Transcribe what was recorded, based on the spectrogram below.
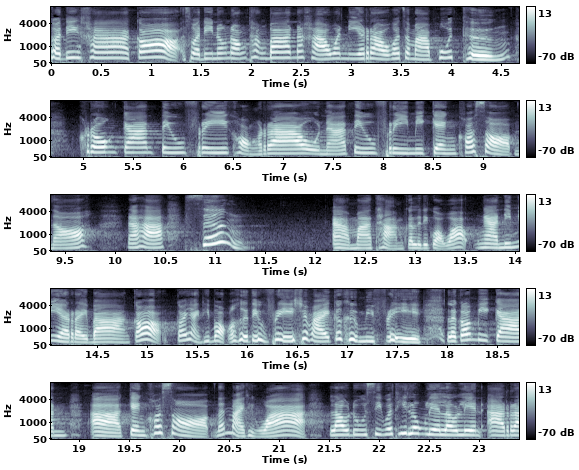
สวัสดีค่ะ ก็สวัสดีน้องๆทางบ้านนะคะ วันนี้เราก็จะมาพูดถึงโครงการติวฟรีของเรานะ ติวฟรีมีเก็งข้อสอบเนาะนะคะ ซึ่ง อ่ามาถามกันเลยดีกว่าว่างานนี้มีอะไรบ้าง ก็ก็อย่างที่บอกก็คือติวฟรีใช่ไหมก็คือมีฟรี แล้วก็มีการอ่าเก็งข้อสอบ นั่นหมายถึงว่า เราดูซิว่าที่โรงเรียนเราเรียนอะไร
